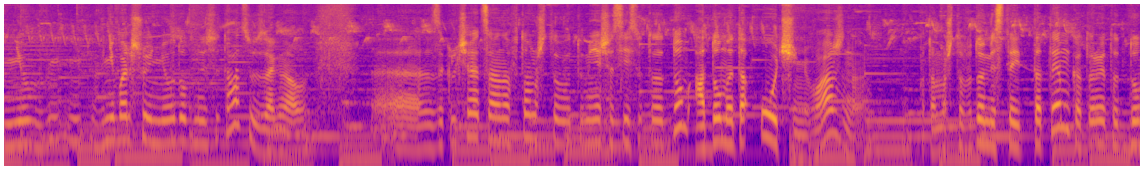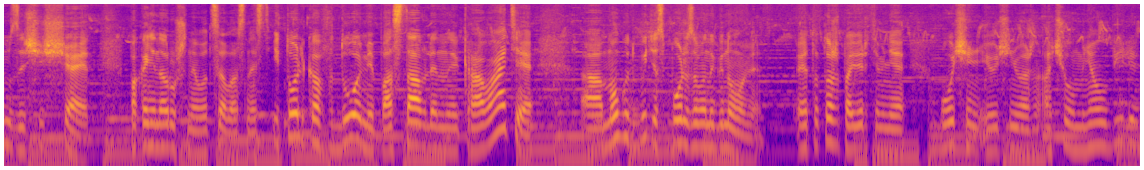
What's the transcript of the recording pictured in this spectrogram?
Не, в, в небольшую неудобную ситуацию загнал. Э, заключается она в том, что вот у меня сейчас есть вот этот дом, а дом это очень важно потому что в доме стоит тотем, который этот дом защищает, пока не нарушена его целостность. И только в доме поставленные кровати а, могут быть использованы гномами. Это тоже, поверьте мне, очень и очень важно. А что, у меня убили?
